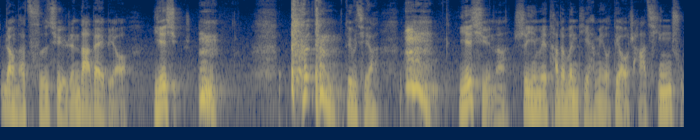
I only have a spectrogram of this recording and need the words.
让他辞去人大代表，也许，对不起啊。也许呢，是因为他的问题还没有调查清楚。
